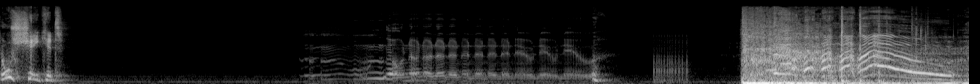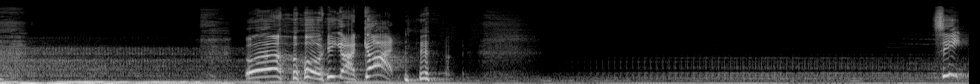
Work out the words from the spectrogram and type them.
Don't shake it. No, no, no, no, no, no, no, no, no, no, no, no. Oh, he got got. see,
